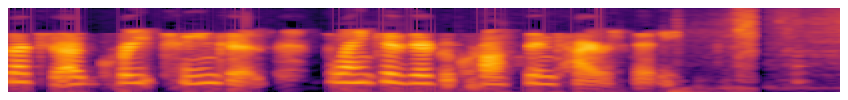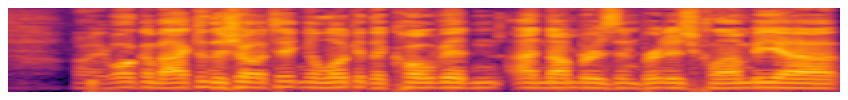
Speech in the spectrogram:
such great changes blanketed across the entire city. All right, welcome back to the show. Taking a look at the COVID uh, numbers in British Columbia.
